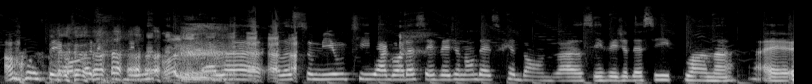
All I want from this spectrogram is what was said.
alguns teóricos, ela, ela assumiu que agora a cerveja não desce redondo, a cerveja desce plana. É,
